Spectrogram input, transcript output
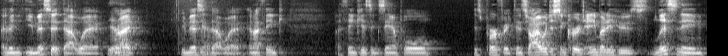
And then you miss it that way, Yeah. right? You miss Yeah. it that way. And I think, I think his example is perfect. And so I would just encourage anybody who's listening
